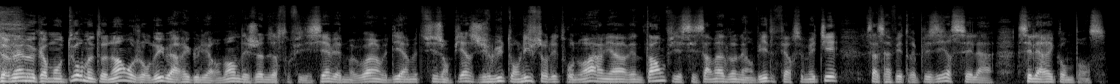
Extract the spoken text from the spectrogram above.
De même qu'à mon tour maintenant, aujourd'hui, ben, régulièrement, des jeunes astrophysiciens viennent me voir et me disent ah, tu sais Jean-Pierre, j'ai lu ton livre sur les trous noirs il y a 20 ans, puis ça m'a donné envie de faire ce métier. Ça, ça fait très plaisir, c'est la, c'est la récompense.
